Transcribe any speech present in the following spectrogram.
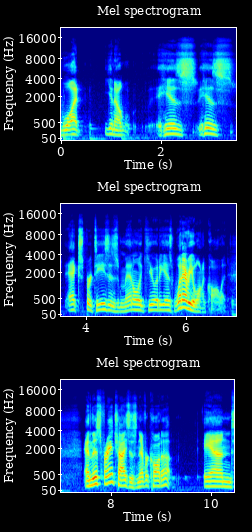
what, you know, his his expertise, his mental acuity is, whatever you want to call it. And this franchise has never caught up. And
